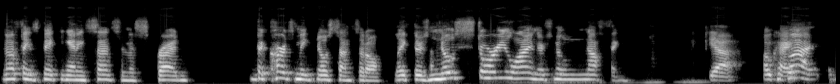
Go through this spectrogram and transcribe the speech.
Nothing's making any sense in the spread. The cards make no sense at all. Like there's no storyline, there's no nothing. Yeah. Okay. But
